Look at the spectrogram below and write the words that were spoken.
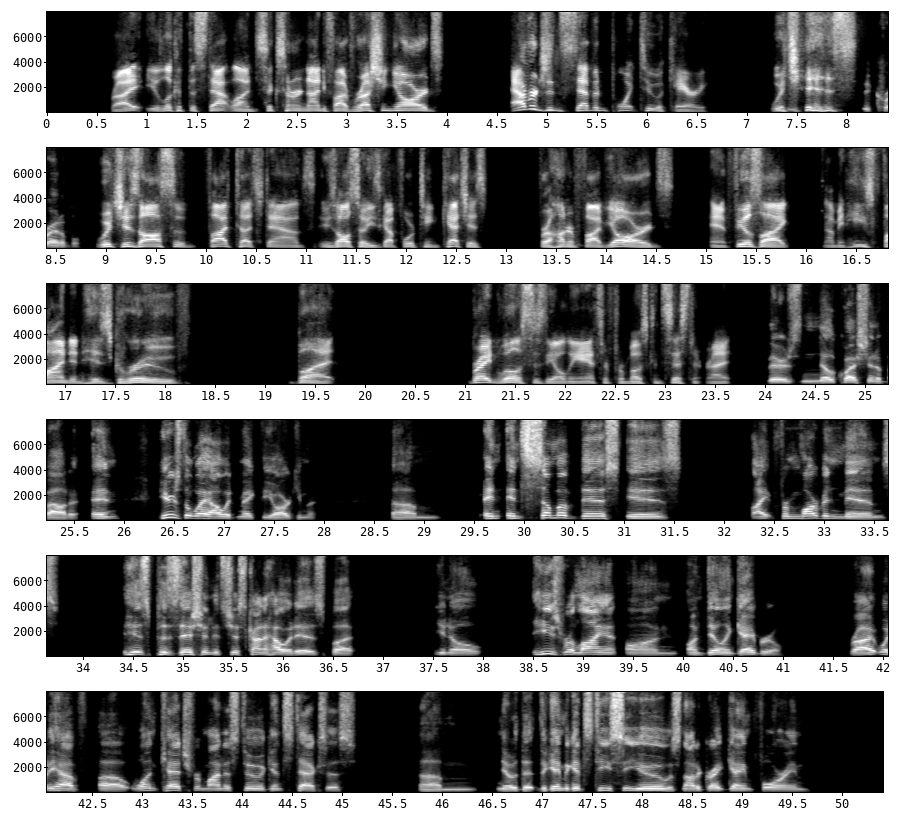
right? You look at the stat line: six hundred ninety five rushing yards, averaging 7.2 a carry, which is incredible, which is awesome. Five touchdowns. He's also, he's got 14 catches for 105 yards. And it feels like, I mean, he's finding his groove, but Brayden Willis is the only answer for most consistent, right? There's no question about it. And here's the way I would make the argument. Um, and and some of this is like for Marvin Mims, his position, it's just kind of how it is. But you know, he's reliant on on Dillon Gabriel, right? What do you have? Uh, one catch for minus two against Texas. Um, you know, the, the game against TCU was not a great game for him.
